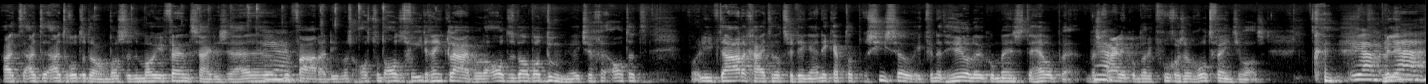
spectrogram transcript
uit, uit, uit Rotterdam. Was een mooie vent, zeiden ze. Hè? Ja. De vader die was, stond altijd voor iedereen klaar. Wilde altijd wel wat doen. Weet je? Altijd voor liefdadigheid en dat soort dingen. En ik heb dat precies zo. Ik vind het heel leuk om mensen te helpen. Waarschijnlijk omdat ik vroeger zo'n rotventje was. ja, maar Wil ik- ja.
